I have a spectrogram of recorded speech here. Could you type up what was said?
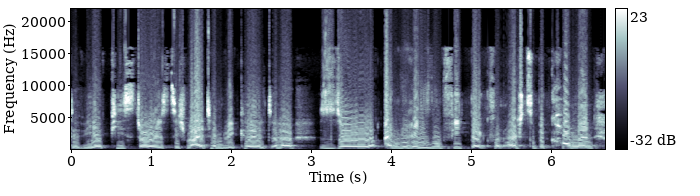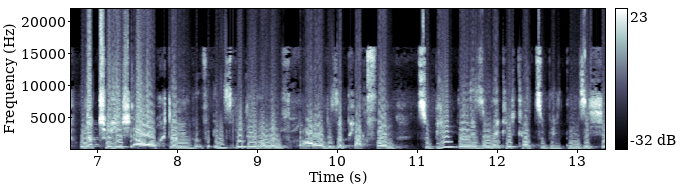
der VIP Stories sich weiterentwickelt, äh, so ein riesen Feedback von euch zu bekommen und natürlich auch den inspirierenden Frauen diese Plattform zu bieten, diese Möglichkeit zu bieten, sich äh,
